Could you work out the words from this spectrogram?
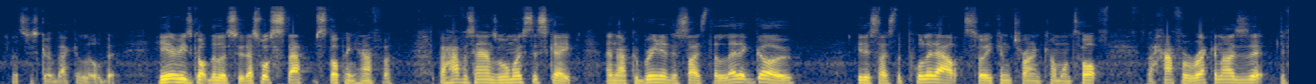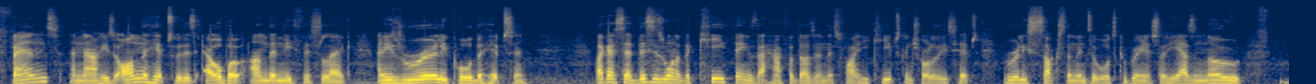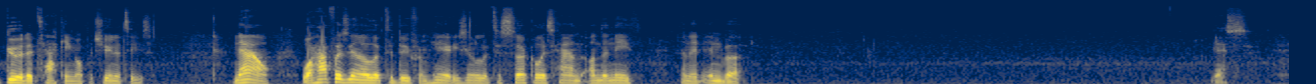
let's just go back a little bit. Here he's got the lasso, that's what's stopping Rafa. But Rafa's hands almost escaped, and now Cobrinha decides to let it go. He decides to pull it out so he can try and come on top but Rafa recognizes it, defends, and now he's on the hips with his elbow underneath this leg. And he's really pulled the hips in. Like I said, this is one of the key things that Rafa does in this fight. He keeps control of these hips, really sucks them in towards Cobrinha, so he has no good attacking opportunities. Now, what Rafa is going to look to do from here, he's going to look to circle his hand underneath and then invert. Yes.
